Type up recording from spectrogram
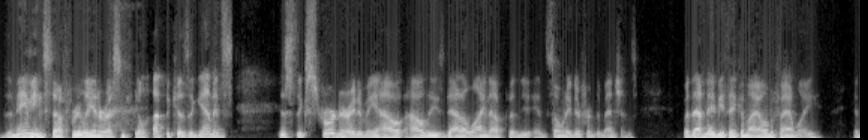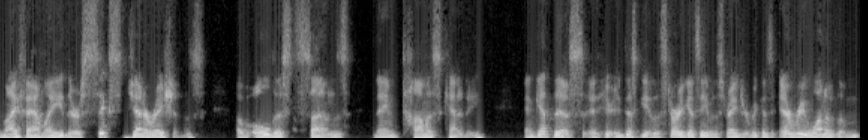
the naming stuff really interests me a lot because again, it's just extraordinary to me how how these data line up in in so many different dimensions. But that made me think of my own family. In my family, there are six generations of oldest sons named Thomas Kennedy. And get this, it, it just the story gets even stranger because every one of them,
